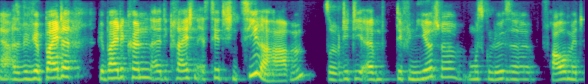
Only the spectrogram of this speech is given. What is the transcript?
Ja. Also wir, wir beide, wir beide können äh, die gleichen ästhetischen Ziele haben. So die, die ähm, definierte, muskulöse Frau mit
